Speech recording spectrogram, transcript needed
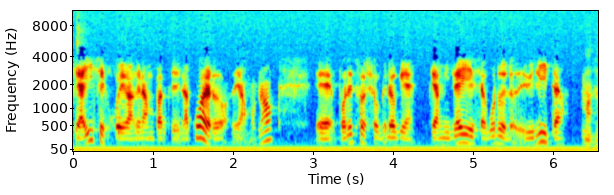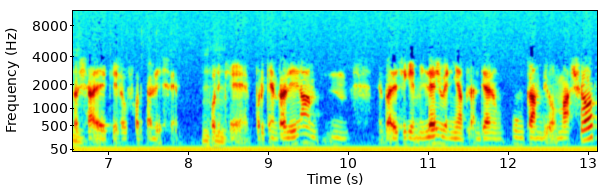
que ahí se juega gran parte del acuerdo, digamos, ¿no? Eh, por eso yo creo que, que a Milei ese acuerdo lo debilita, más allá de que lo fortalece. Porque porque en realidad mm, me parece que Milei venía a plantear un, un cambio mayor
